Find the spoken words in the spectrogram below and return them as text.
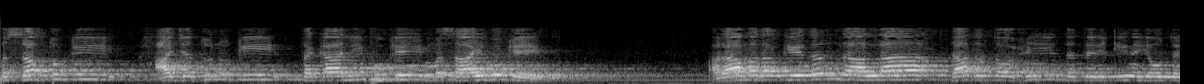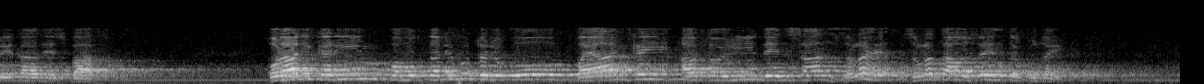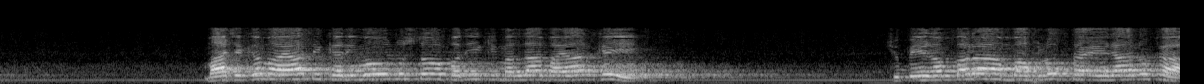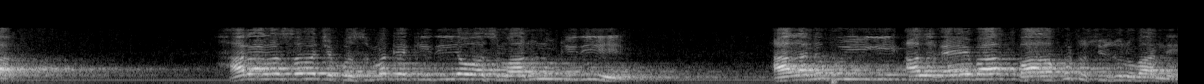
په سختو کې حاجتونو کې تکالیفو کې مصائبو کې رامد کېدل د الله دا د توحید د طریقې نه یو طریقه د اثبات قران کریم په مختلفو طریقو بیان کوي او توحید د انسان زړه زړه او ذهن ته کوزي ما چې کوم آیات کریمه ولستو په دې کې الله بیان کړي چې پیغمبر مخلوق ته اعلان وکا هر هغه څه چې په سمکه کې دي او اسمانونو کې دي هغه نه پويږي الغیبا په پټو سيزونو باندې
